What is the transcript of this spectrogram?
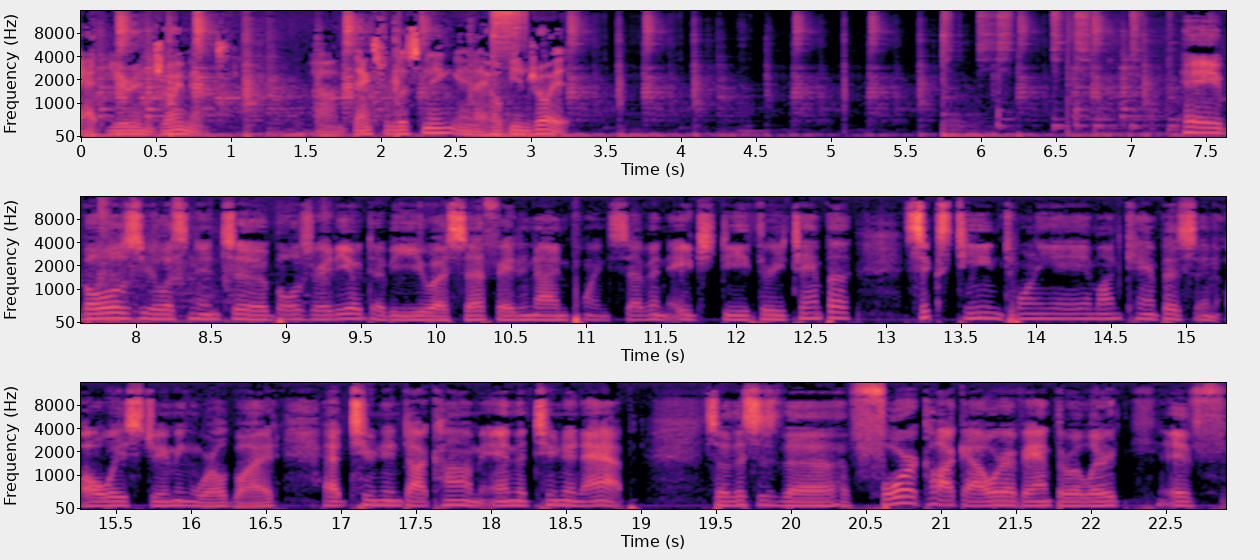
at your enjoyment. Um, thanks for listening, and I hope you enjoy it. Hey, Bulls, you're listening to Bulls Radio, WUSF 89.7 HD3 Tampa, 1620 AM on campus, and always streaming worldwide at tunein.com and the TuneIn app. So this is the 4 o'clock hour of Anthro Alert. If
